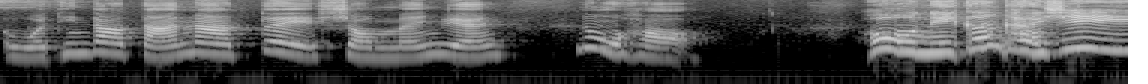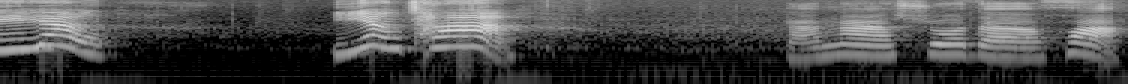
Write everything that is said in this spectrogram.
我听到达娜对守门员怒吼：“哦，你跟凯西一样，一样差。”达娜说的话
